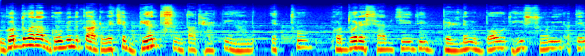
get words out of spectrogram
ਗੁਰਦੁਆਰਾ ਗੋਬਿੰਦ ਘਾਟ ਵਿਖੇ ਬੇਅੰਤ ਸੰਗਤਾਂ ਠਹਿਰਦੀਆਂ ਹਨ। ਇੱਥੋਂ ਗੁਰਦੁਆਰੇ ਸਾਹਿਬ ਜੀ ਦੀ ਬਿਲਡਿੰਗ ਬਹੁਤ ਹੀ ਸੋਹਣੀ ਅਤੇ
